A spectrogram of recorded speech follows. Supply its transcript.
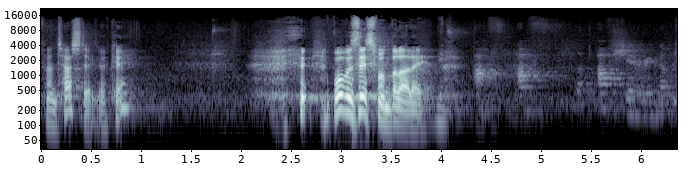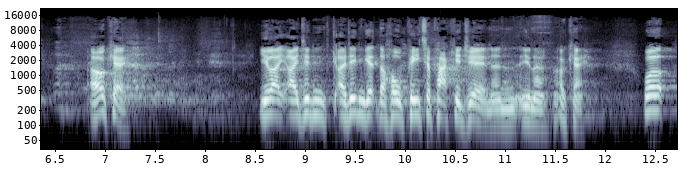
Fantastic, okay. what was this one, Balade? Okay. You're like, I didn't, I didn't get the whole Peter package in, and, you know, okay. Well,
